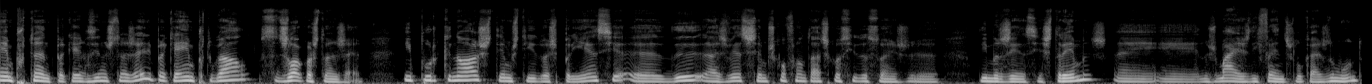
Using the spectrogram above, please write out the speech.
É importante para quem reside no estrangeiro e para quem é em Portugal se desloca ao estrangeiro. E porque nós temos tido a experiência uh, de, às vezes, sermos confrontados com situações uh, de emergência extremas em, em, nos mais diferentes locais do mundo,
